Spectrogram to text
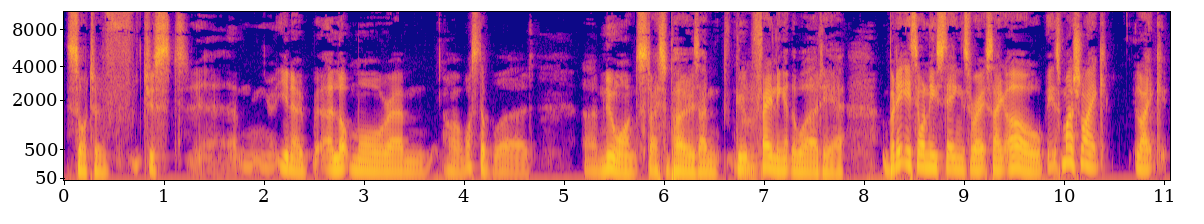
sort of just, um, you know, a lot more, um, oh, what's the word? Uh, nuanced, I suppose. I'm mm. failing at the word here, but it is one of these things where it's like, oh, it's much like like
